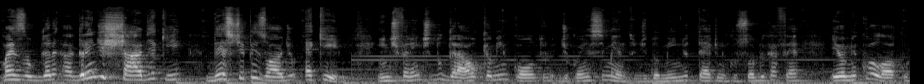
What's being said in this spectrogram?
Mas a grande chave aqui deste episódio é que, indiferente do grau que eu me encontro de conhecimento, de domínio técnico sobre o café, eu me coloco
